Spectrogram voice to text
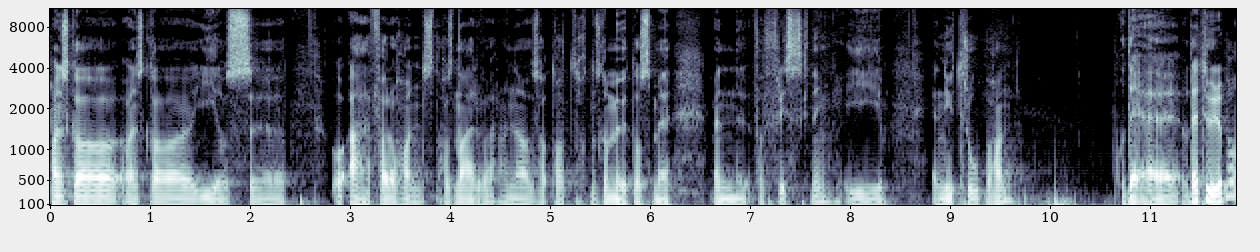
Han skal, han skal gi oss uh, og erfare hans, hans nærvær. Han har sagt han skal møte oss med, med en forfriskning i en ny tro på han. Og det, er, det tror jeg på.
